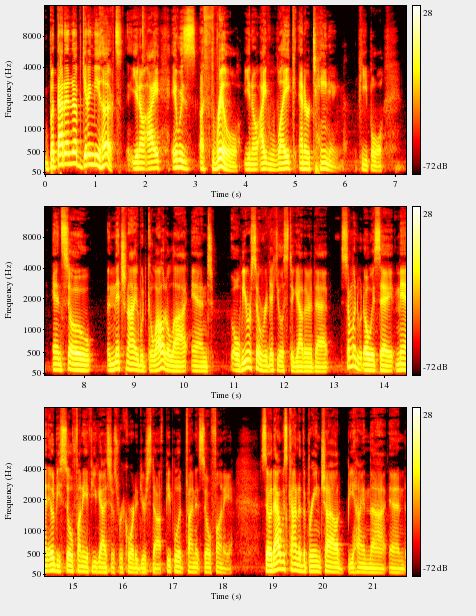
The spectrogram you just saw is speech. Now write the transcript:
but that ended up getting me hooked. You know, I it was a thrill. You know, I like entertaining people. And so Mitch and I would go out a lot and oh, we were so ridiculous together that someone would always say, "Man, it would be so funny if you guys just recorded your stuff. People would find it so funny." So that was kind of the brainchild behind that. And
